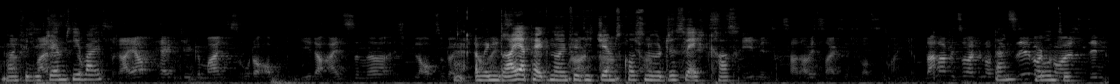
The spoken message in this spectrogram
49 Ich weiß Gems jeweils? Ob ein Dreierpack hier gemeint ist oder ob jeder einzelne. Ich glaube sogar. jeder Aber wenn ein. Dreierpack 49 Gems kosten würde, das wäre echt krass. Extrem interessant, aber ich zeige es euch trotzdem mal hier. Dann haben wir zum Beispiel noch Dann den lohnt Silbercolt, den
